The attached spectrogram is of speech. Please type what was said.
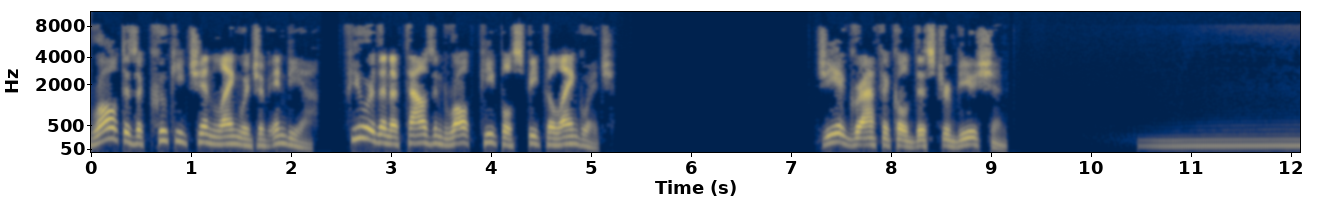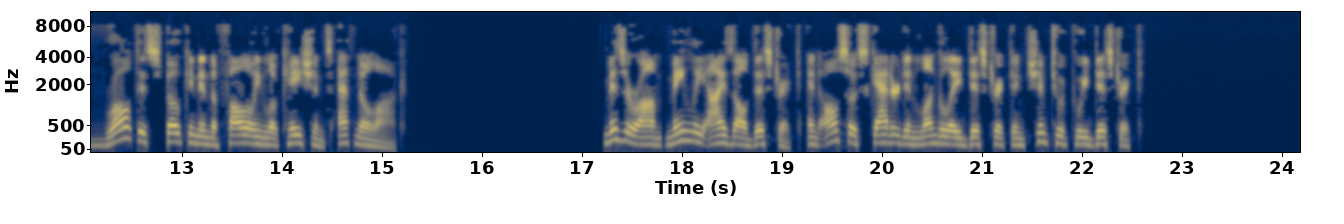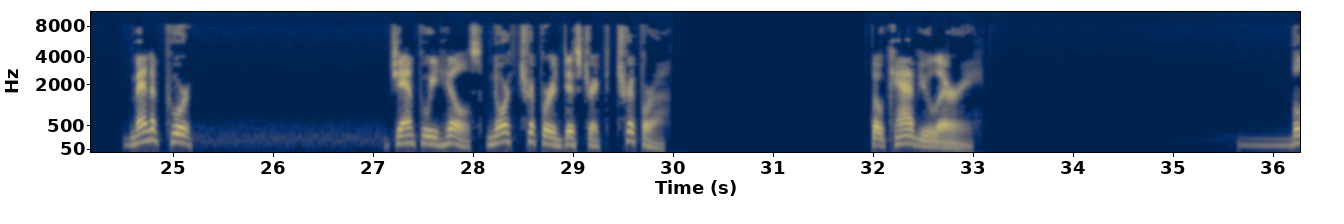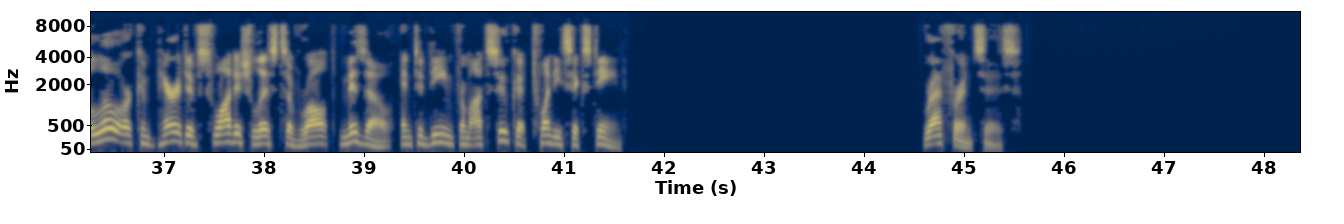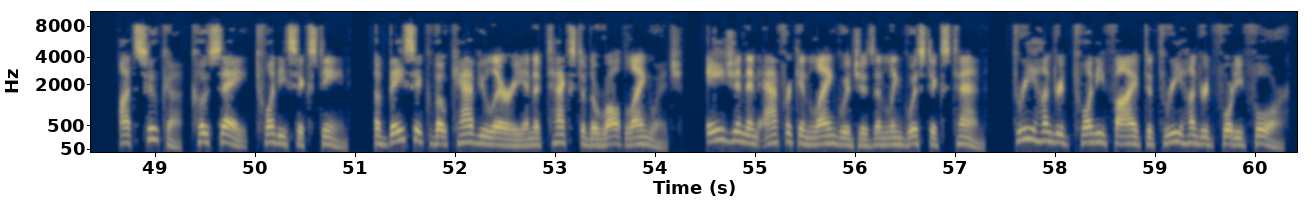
Ralt is a Kuki-Chin language of India. Fewer than a thousand Ralt people speak the language. Geographical distribution Ralt is spoken in the following locations Ethnologue. Mizoram, mainly Aizawl district, and also scattered in Lunglei district and Chimtuapui district. Manipur Jampui Hills, North Tripura district, Tripura. Vocabulary Below are comparative Swadesh lists of Ralt, Mizo, and Tedim from Otsuka 2016. References Otsuka, Kosei, 2016. A Basic Vocabulary and a Text of the Ralt Language. Asian and African Languages and Linguistics 10. 325-344.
